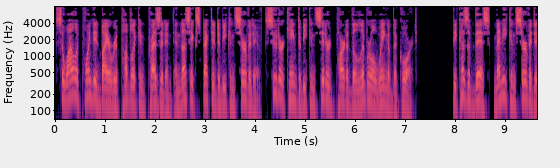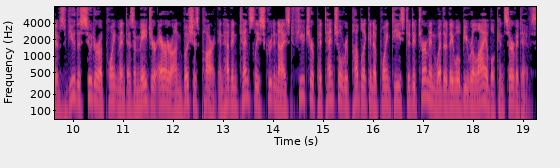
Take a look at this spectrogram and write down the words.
So while appointed by a Republican president and thus expected to be conservative, Souter came to be considered part of the liberal wing of the court. Because of this, many conservatives view the Souter appointment as a major error on Bush's part and have intensely scrutinized future potential Republican appointees to determine whether they will be reliable conservatives.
